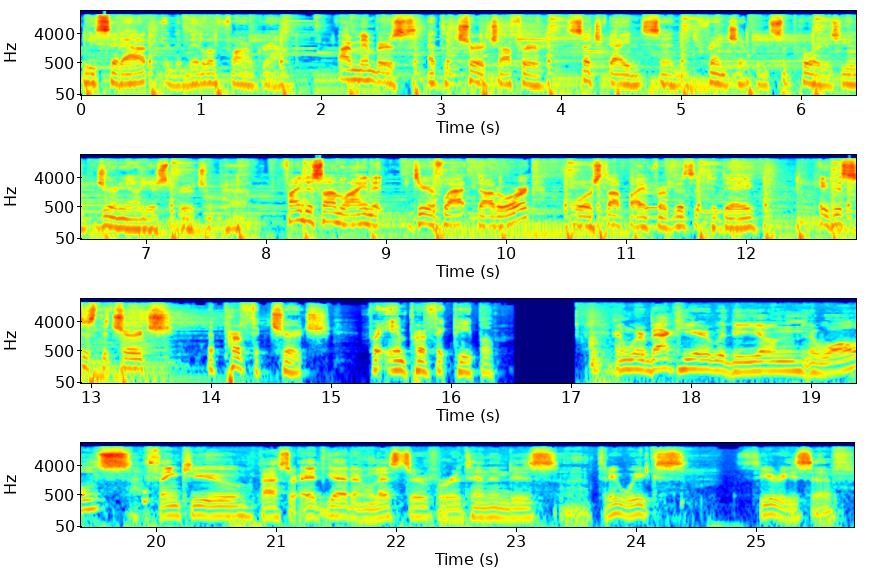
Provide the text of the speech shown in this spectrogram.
We sit out in the middle of farm ground. Our members at the church offer such guidance and friendship and support as you journey on your spiritual path. Find us online at deerflat.org or stop by for a visit today. Hey, this is the church, the perfect church for imperfect people. And we're back here with Beyond the Walls. Thank you, Pastor Edgar and Lester, for attending this uh, three weeks series of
